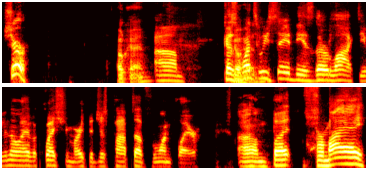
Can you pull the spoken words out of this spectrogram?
sure. Okay. Um, because once ahead. we say these, they're locked. Even though I have a question mark that just popped up for one player. Um, but for my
